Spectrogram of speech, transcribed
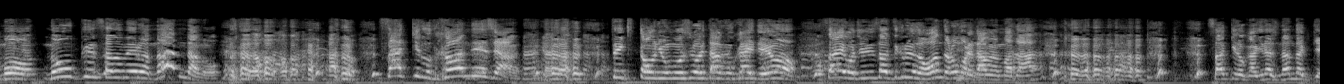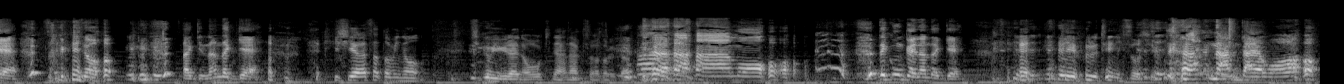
もうノーくんさんのメールは何なの？あのさっきのと変わんねえじゃん。適当に面白い単語書いてよ。最後12させてくれるの終わんだろこれ多分また。さっきの書き出しなんだっけ？さっきの。さっきなんだっけ？石原さとみの乳首ぐらいの大きな鼻くそが取れた。ああもう。で今回なんだっけ？テーブルテニスをしよう。なんだよも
